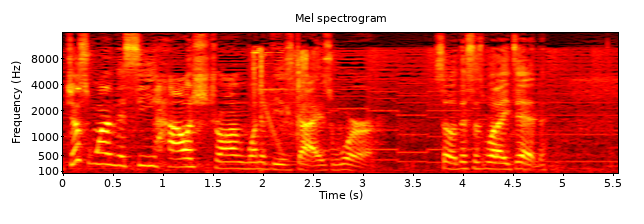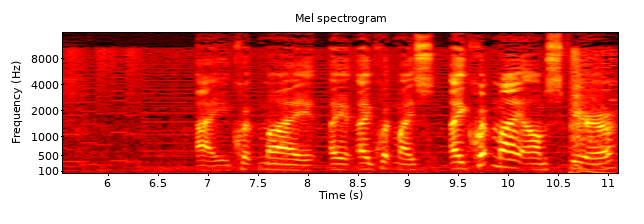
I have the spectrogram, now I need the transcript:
just wanted to see how strong one of these guys were. So this is what I did. I equip my I, I equip my I equip my um spear.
